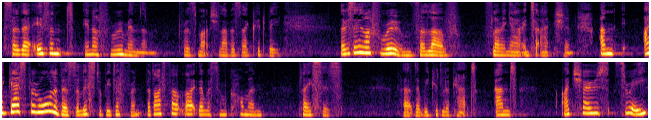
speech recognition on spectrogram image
So there isn't enough room in them for as much love as there could be. There isn't enough room for love flowing out into action. And I guess for all of us the list will be different, but I felt like there were some common places uh, that we could look at. And I chose three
